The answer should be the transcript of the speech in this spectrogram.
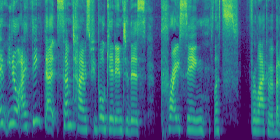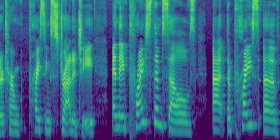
And, you know, I think that sometimes people get into this pricing, let's, for lack of a better term, pricing strategy, and they price themselves at the price of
